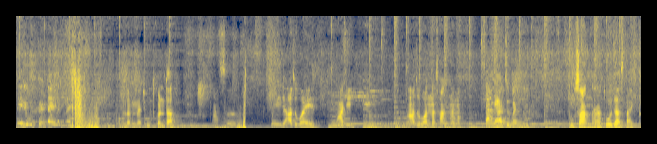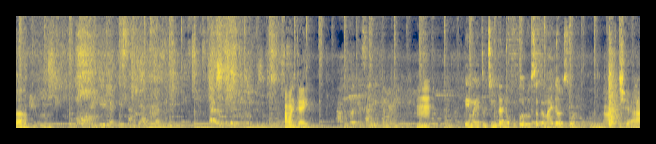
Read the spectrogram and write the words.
नाही रे, उत्कंठा आहे लग्नाची. लग्नाची उत्कंठा? असं. म्हणजे आजोबा आहेत माझे हम्म. आजोबांना सांग ना मग. सांगा आजोबांना. तू सांग ना तू जास्त ऐकता. हम्म. मी नक्कीच सांगते आजोबांना. दादाचं लग्न नक्कीच. हा म्हणते आई? आजोबांना सांगितलं म्हणे. हम्म. ते म्हणे तू चिंता नको करू सगळं माझ्यावर सोड. अच्छा.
